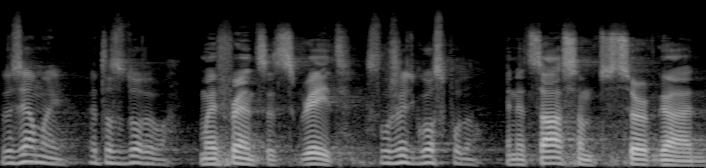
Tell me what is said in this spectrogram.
Друзья мои, это здорово, My friends, it's great. служить Господу. And it's awesome to serve God.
